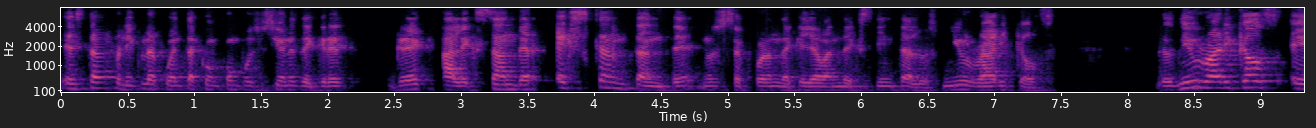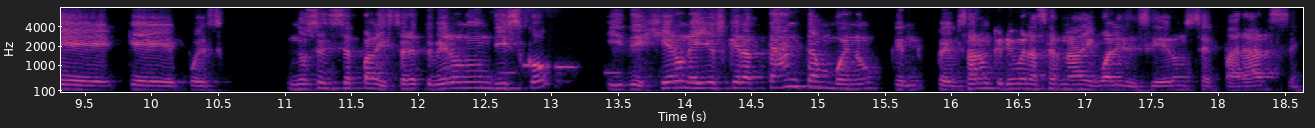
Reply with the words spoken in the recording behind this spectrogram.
esta película cuenta con composiciones de Greg, Greg Alexander, ex cantante, no sé si se acuerdan de aquella banda extinta, los New Radicals. Los New Radicals, eh, que pues no sé si sepan la historia, tuvieron un disco y dijeron ellos que era tan, tan bueno que pensaron que no iban a hacer nada igual y decidieron separarse.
